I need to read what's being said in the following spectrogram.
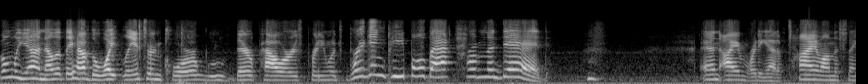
Well, yeah. Now that they have the White Lantern Corps, who their power is pretty much bringing people back from the dead. and I am running out of time on this thing.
